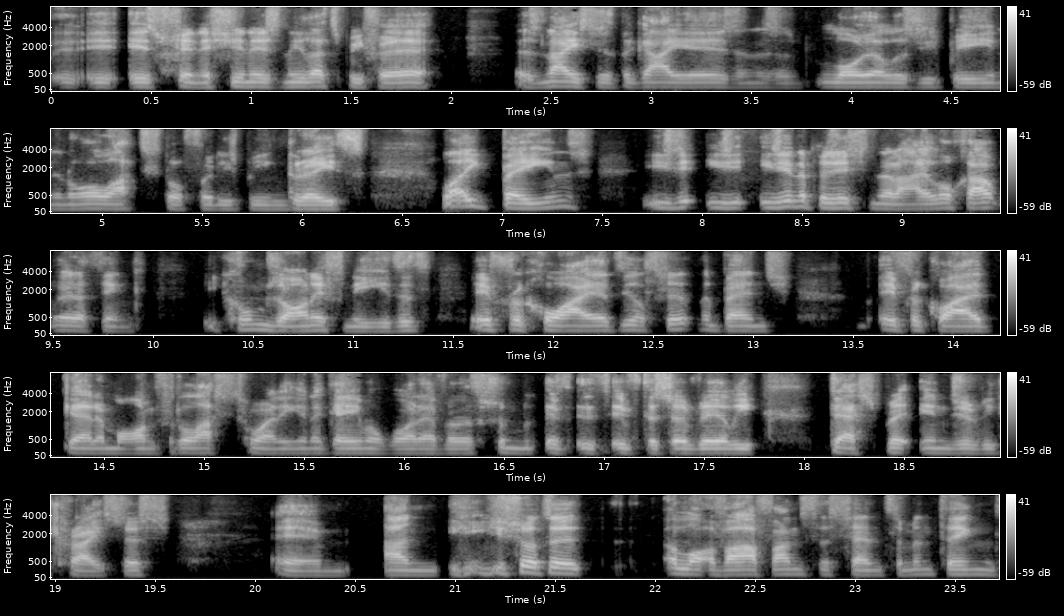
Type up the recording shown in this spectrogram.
is finishing, isn't he? Let's be fair. As nice as the guy is, and as loyal as he's been, and all that stuff, and he's been great. Like Baines, he's, he's he's in a position that I look at where I think he comes on if needed, if required. He'll sit on the bench. If required, get him on for the last twenty in a game or whatever. If some if if, if there's a really desperate injury crisis, um, and you sort of a lot of our fans, the sentiment thing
